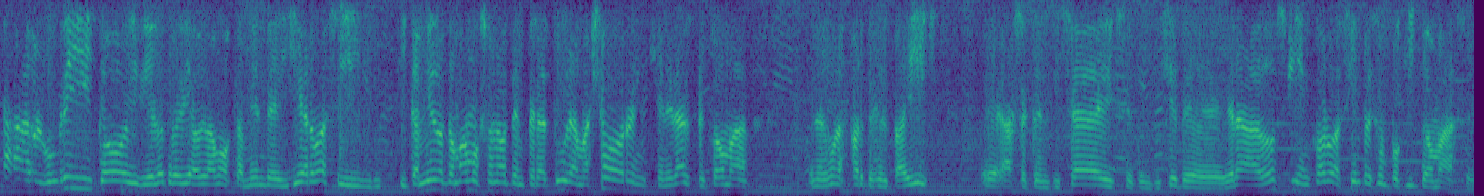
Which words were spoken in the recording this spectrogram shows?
Claro, el burrito, y el otro día hablamos también de hierbas y, y también lo tomamos a una temperatura mayor, en general se toma en algunas partes del país eh, a 76, 77 grados y en Córdoba siempre es un poquito más, eh,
